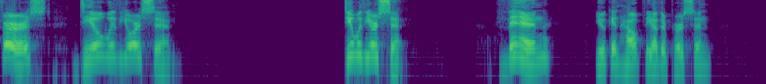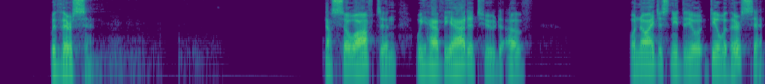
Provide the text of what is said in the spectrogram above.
first, deal with your sin. Deal with your sin. Then you can help the other person with their sin. Now, so often we have the attitude of, well, no, I just need to deal, deal with their sin.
